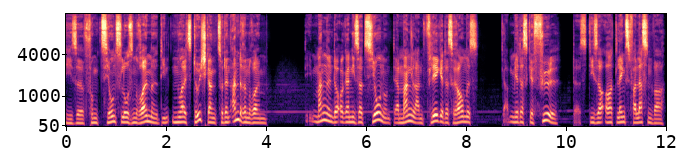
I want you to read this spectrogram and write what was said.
Diese funktionslosen Räume dienten nur als Durchgang zu den anderen Räumen. Die mangelnde Organisation und der Mangel an Pflege des Raumes gaben mir das Gefühl, dass dieser Ort längst verlassen war.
